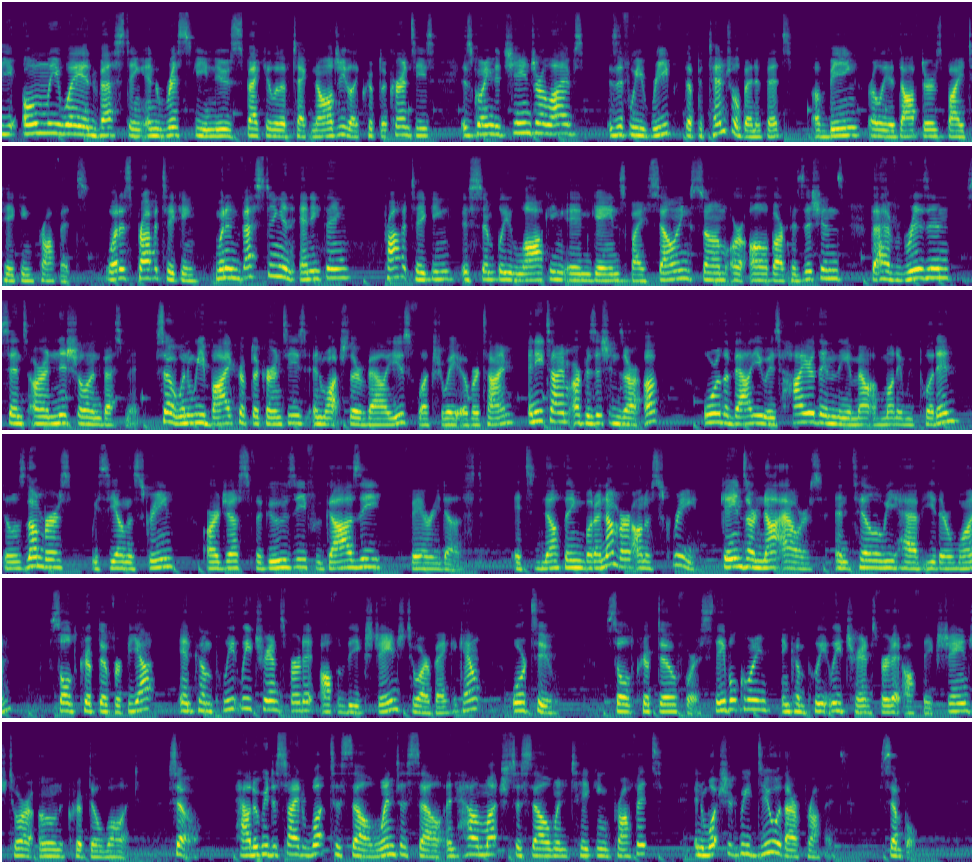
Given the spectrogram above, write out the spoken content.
The only way investing in risky new speculative technology like cryptocurrencies is going to change our lives is if we reap the potential benefits of being early adopters by taking profits. What is profit taking? When investing in anything, Profit taking is simply locking in gains by selling some or all of our positions that have risen since our initial investment. So when we buy cryptocurrencies and watch their values fluctuate over time, anytime our positions are up or the value is higher than the amount of money we put in, those numbers we see on the screen are just Fuguzi Fugazi fairy dust. It's nothing but a number on a screen. Gains are not ours until we have either one, sold crypto for fiat, and completely transferred it off of the exchange to our bank account, or two, sold crypto for a stablecoin and completely transferred it off the exchange to our own crypto wallet. So, how do we decide what to sell, when to sell, and how much to sell when taking profits? And what should we do with our profits? Simple.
